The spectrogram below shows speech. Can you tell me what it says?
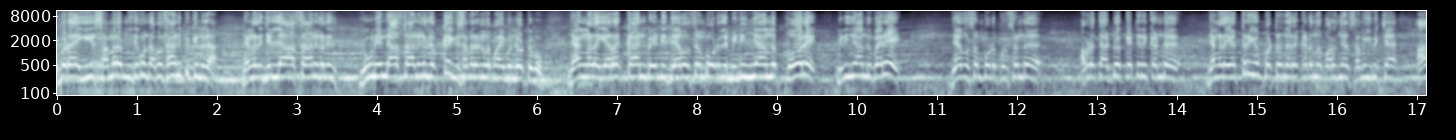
ഇവിടെ ഈ സമരം ഇതുകൊണ്ട് അവസാനിപ്പിക്കുന്നില്ല. ഞങ്ങൾ ജില്ലാ ആസ്ഥാനങ്ങളിൽ യൂണിയന്റെ ആസ്ഥാനങ്ങളിലൊക്കെ ഈ സമരങ്ങളുമായി മുന്നോട്ട് പോകും. ഞങ്ങൾ ഇറക്കാൻ വേണ്ടി ദേവസ്വം ബോർഡിൽ മിനിഞ്ഞാന്ന് പോരെ മിനിഞ്ഞാന്ന് വരെ ദേവസ്വം ബോർഡ് പ്രസിഡന്റ് അവിടുത്തെ അഡ്വക്കേറ്റിനെ കണ്ട് ഞങ്ങളെ എത്രയോ പെട്ടെന്ന് ഇറക്കണമെന്ന് പറഞ്ഞ് സമീപിച്ച ആ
